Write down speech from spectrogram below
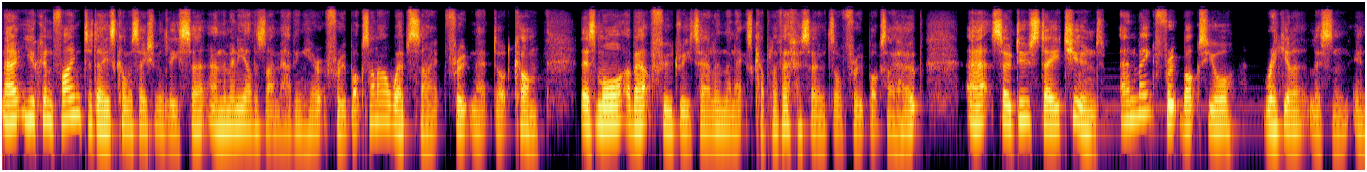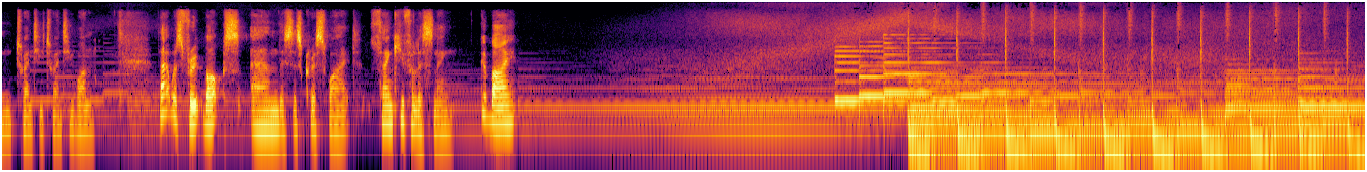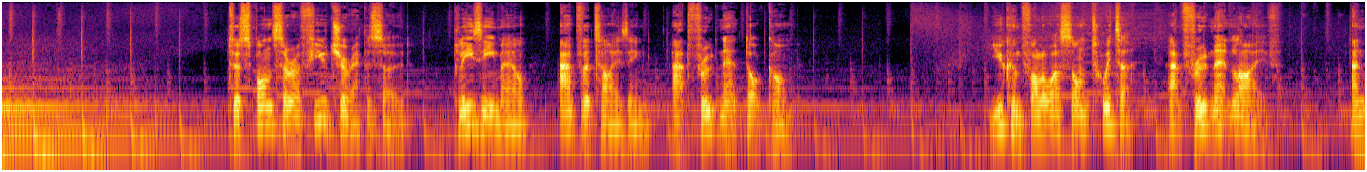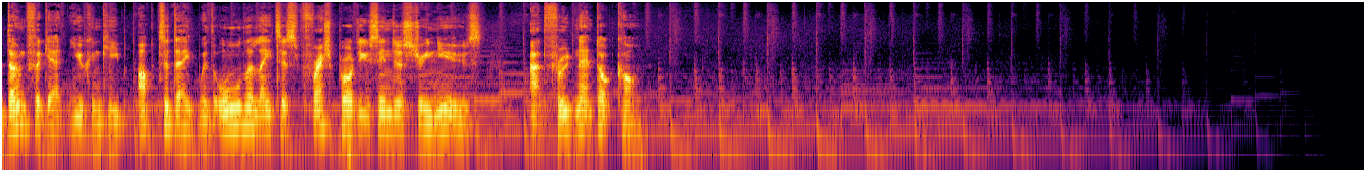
Now, you can find today's conversation with Lisa and the many others I'm having here at Fruitbox on our website, fruitnet.com. There's more about food retail in the next couple of episodes of Fruitbox, I hope. Uh, so do stay tuned and make Fruitbox your regular listen in 2021. That was Fruitbox, and this is Chris White. Thank you for listening. Goodbye. To sponsor a future episode, please email advertising at fruitnet.com. You can follow us on Twitter at FruitNet Live and don't forget you can keep up to date with all the latest fresh produce industry news at fruitnet.com.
